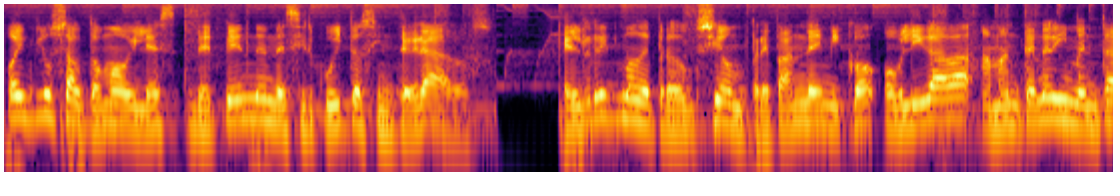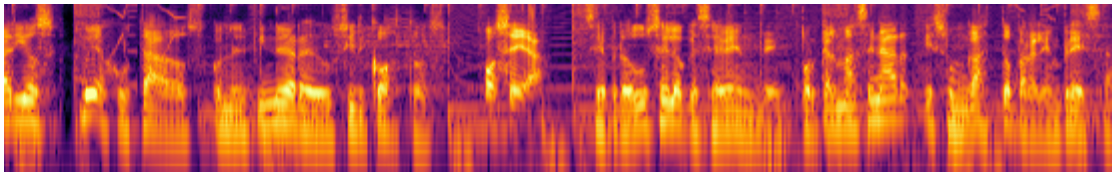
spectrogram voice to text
o incluso automóviles dependen de circuitos integrados. El ritmo de producción prepandémico obligaba a mantener inventarios muy ajustados con el fin de reducir costos. O sea, se produce lo que se vende, porque almacenar es un gasto para la empresa.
